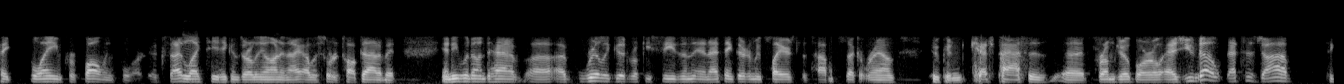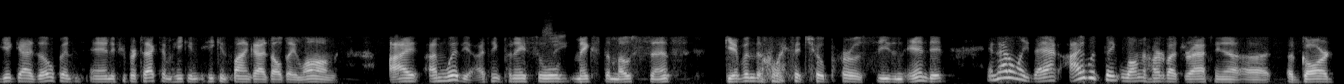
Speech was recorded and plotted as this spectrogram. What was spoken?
take blame for falling for it because I liked Tee Higgins early on, and I, I was sort of talked out of it. And he went on to have uh, a really good rookie season, and I think there are going to be players at the top of the second round who can catch passes uh, from Joe Burrow. As you know, that's his job to get guys open, and if you protect him, he can he can find guys all day long. I, I'm with you. I think Penei Sewell See? makes the most sense given the way that Joe Burrow's season ended. And not only that, I would think long and hard about drafting a, a, a guard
